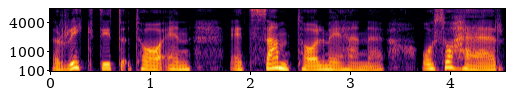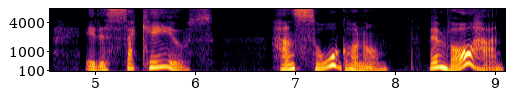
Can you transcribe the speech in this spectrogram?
riktigt ta en, ett samtal med henne. Och så här är det Sackeus. Han såg honom. Vem var han?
